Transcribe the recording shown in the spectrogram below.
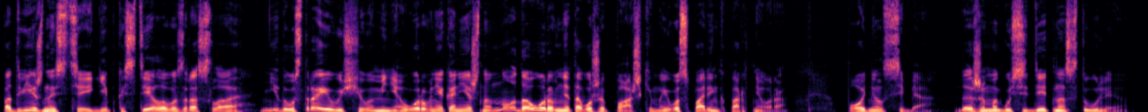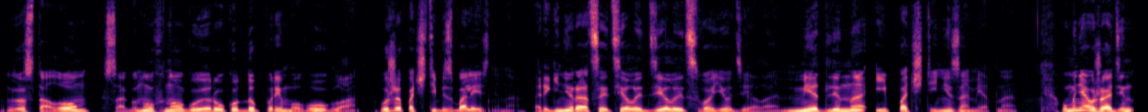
Подвижность и гибкость тела возросла. Не до устраивающего меня уровня, конечно, но до уровня того же Пашки, моего спарринг-партнера. Поднял себя. Даже могу сидеть на стуле, за столом, согнув ногу и руку до прямого угла. Уже почти безболезненно. Регенерация тела делает свое дело. Медленно и почти незаметно. У меня уже один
